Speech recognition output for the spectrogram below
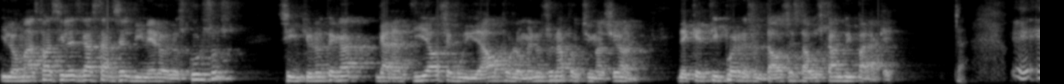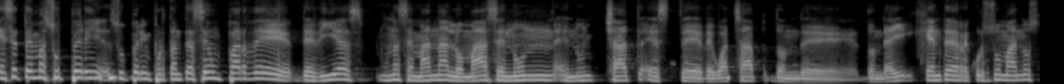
y lo más fácil es gastarse el dinero de los cursos sin que uno tenga garantía o seguridad o por lo menos una aproximación de qué tipo de resultados se está buscando y para qué. E, ese tema súper súper importante. Hace un par de, días, una semana lo más, en un, en un chat este, de WhatsApp donde, donde hay gente de recursos humanos,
